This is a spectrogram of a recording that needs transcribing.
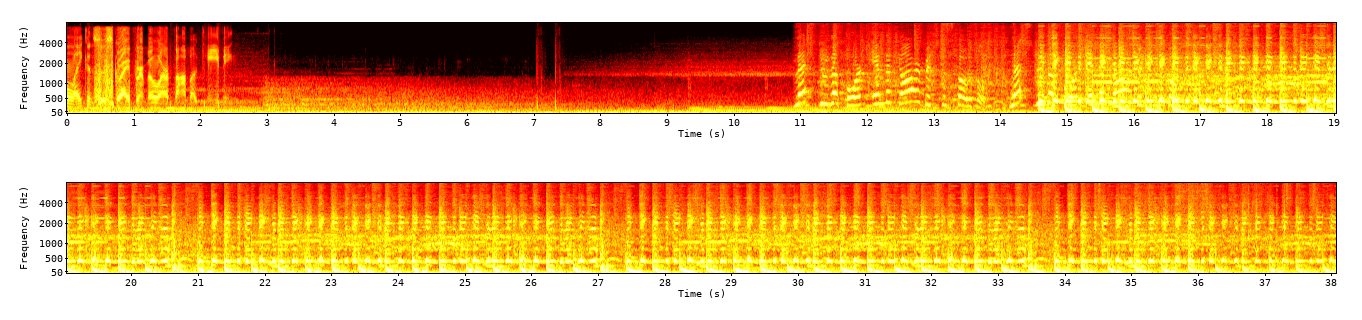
like and subscribe for more Obama Gaming. Let's do the fork in the garbage disposal. Let's do the fork in the garbage disposal.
